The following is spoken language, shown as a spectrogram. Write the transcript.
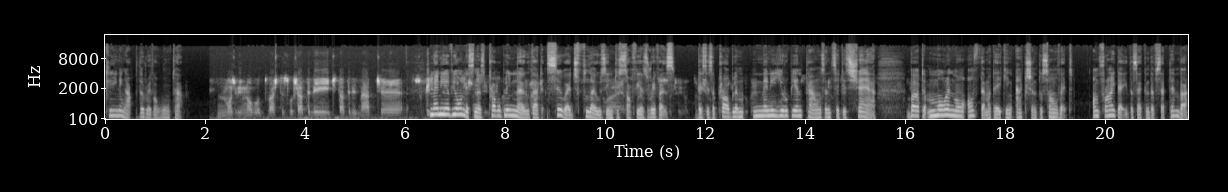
cleaning up the river water. Many of your listeners probably know that sewage flows into Sofia's rivers. This is a problem many European towns and cities share, but more and more of them are taking action to solve it. On Friday, the 2nd of September,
